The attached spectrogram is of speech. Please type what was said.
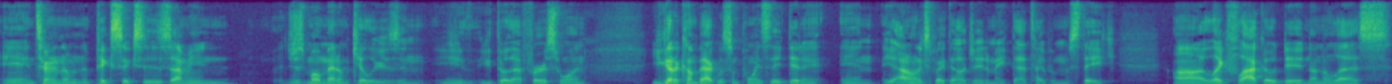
and turning them into pick sixes. I mean, just momentum killers, and you you throw that first one, you got to come back with some points they didn't, and yeah, I don't expect LJ to make that type of mistake, uh, like Flacco did. Nonetheless,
